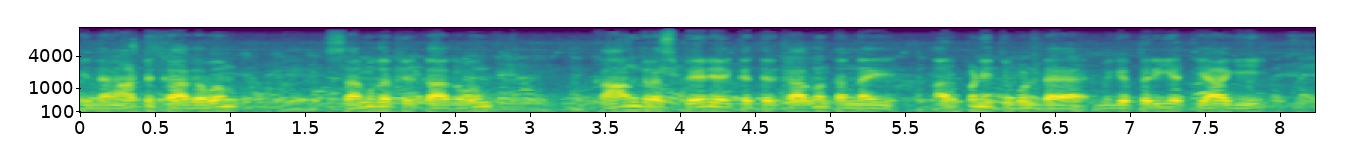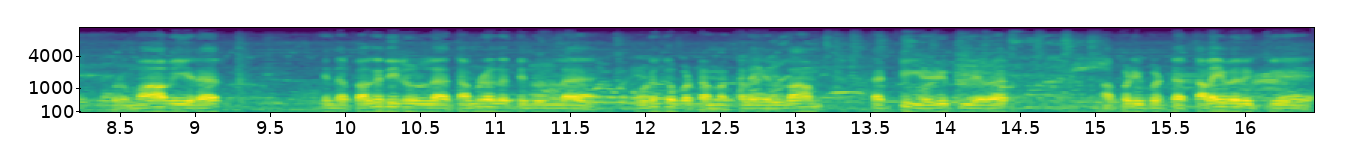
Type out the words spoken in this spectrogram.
இந்த நாட்டுக்காகவும் சமூகத்திற்காகவும் காங்கிரஸ் பேரியக்கத்திற்காகவும் தன்னை அர்ப்பணித்து கொண்ட மிகப்பெரிய தியாகி ஒரு மாவீரர். இந்த பகுதியில் உள்ள தமிழகத்தில் உள்ள ஒடுக்கப்பட்ட மக்களை எல்லாம் தட்டி எழுப்பியவர். அப்படிப்பட்ட தலைவருக்கு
